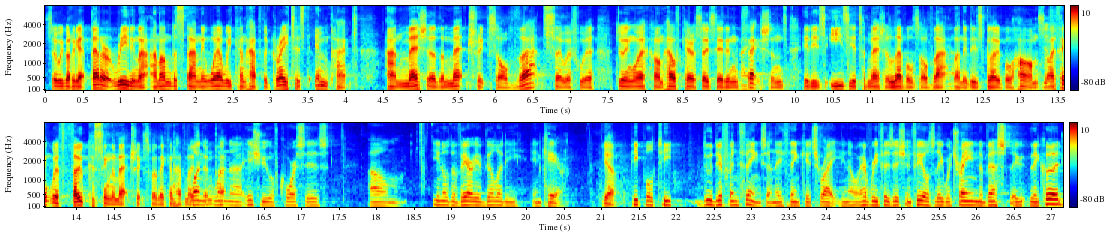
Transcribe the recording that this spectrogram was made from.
So we've got to get better at reading that and understanding where we can have the greatest impact and measure the metrics of that. So if we're doing work on healthcare-associated infections, right. it is easier to measure levels of that yeah. than it is global harm. So Just I think we're focusing the metrics where they can have most one, impact. One uh, issue, of course, is um, you know the variability in care. Yeah. People do different things, and they think it's right. You know, every physician feels they were trained the best they, they could.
